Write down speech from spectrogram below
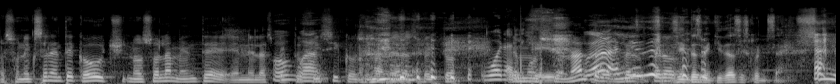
Es un excelente coach, no solamente en el aspecto Oh, wow. físico, sino en el aspecto emocional. pero- pero- pero- 222 es cuenta. Sí,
